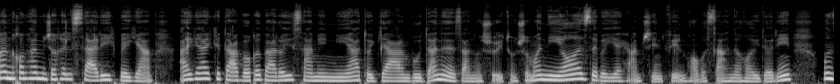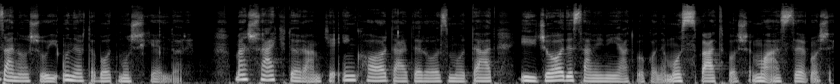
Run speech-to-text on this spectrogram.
من می‌خوام همینجا خیلی سریح بگم اگر که در واقع برای صمیمیت و گرم بودن زناشوییتون شما نیاز به یه همچین فیلم ها و صحنه هایی دارین اون زناشویی اون ارتباط مشکل داره. من شک دارم که این کار در دراز مدت ایجاد صمیمیت بکنه مثبت باشه مؤثر باشه.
